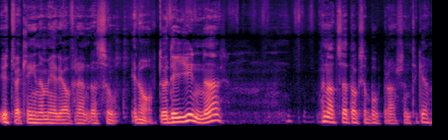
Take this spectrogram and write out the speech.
utvecklingen inom media har förändrats så enormt. Och det gynnar på något sätt också bokbranschen tycker jag.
